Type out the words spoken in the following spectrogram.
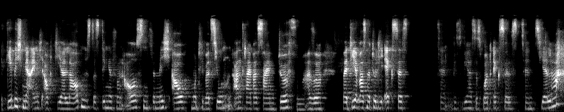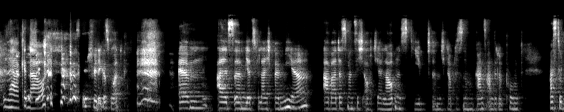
gebe ich mir eigentlich auch die Erlaubnis, dass Dinge von außen für mich auch Motivation und Antreiber sein dürfen. Also bei dir war es natürlich exzess, wie heißt das Wort, existenzieller? Ja, genau. schwieriges Wort. Ähm, als ähm, jetzt vielleicht bei mir, aber dass man sich auch die Erlaubnis gibt. Ähm, ich glaube, das ist noch ein ganz anderer Punkt. Was du,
